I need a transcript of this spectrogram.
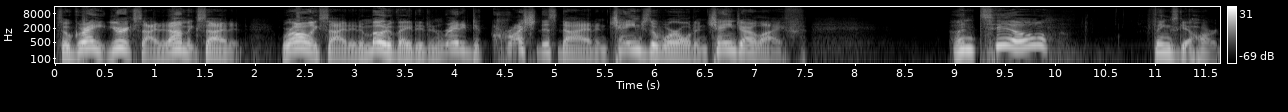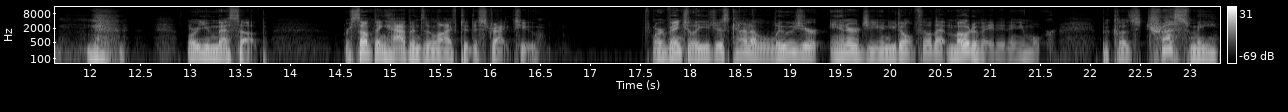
So great. You're excited. I'm excited. We're all excited and motivated and ready to crush this diet and change the world and change our life. Until things get hard, or you mess up, or something happens in life to distract you. Or eventually you just kind of lose your energy and you don't feel that motivated anymore. Because trust me,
